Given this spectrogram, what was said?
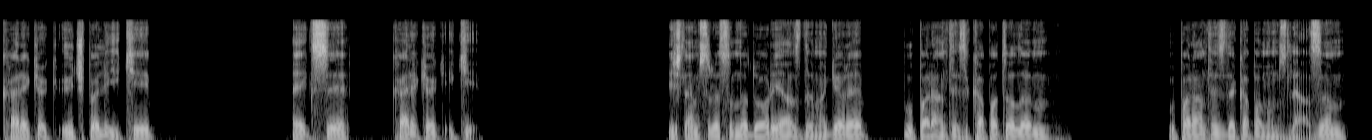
karekök 3 bölü 2 eksi karekök 2. İşlem sırasında doğru yazdığıma göre bu parantezi kapatalım. Bu parantezi de kapamamız lazım.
